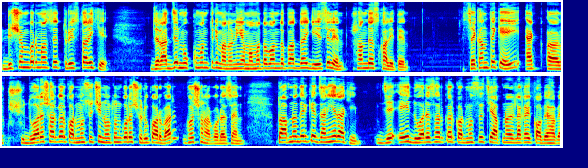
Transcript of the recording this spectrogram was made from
ডিসেম্বর মাসের ত্রিশ তারিখে যে রাজ্যের মুখ্যমন্ত্রী মাননীয় মমতা বন্দ্যোপাধ্যায় গিয়েছিলেন সন্দেশখালিতে, সেখান থেকেই এক দুয়ারে সরকার কর্মসূচি নতুন করে শুরু করবার ঘোষণা করেছেন। তো আপনাদেরকে জানিয়ে রাখি যে এই দুয়ারে সরকার কর্মসূচি আপনার এলাকায় কবে হবে?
